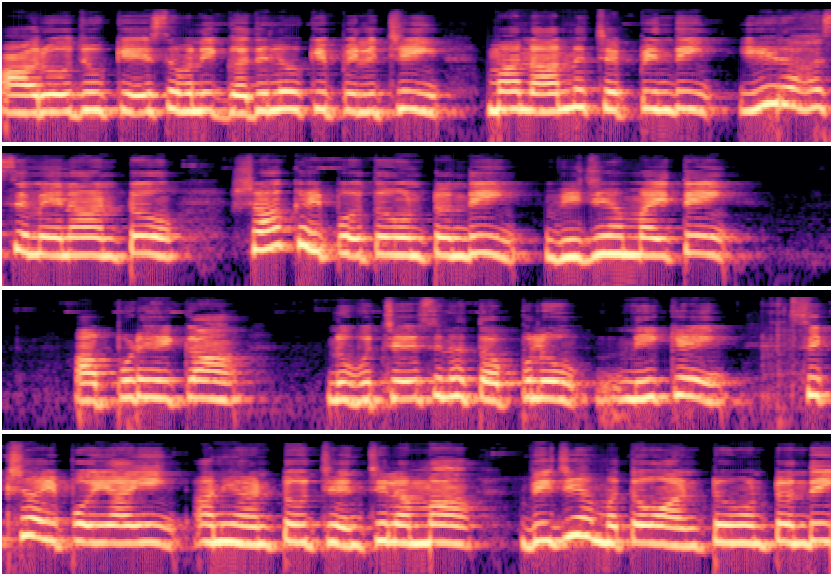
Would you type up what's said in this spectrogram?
ఆ రోజు కేశవుని గదిలోకి పిలిచి మా నాన్న చెప్పింది ఈ రహస్యమేనా అంటూ షాక్ అయిపోతూ ఉంటుంది. విజయం అయితే అప్పుడే ఇక నువ్వు చేసిన తప్పులు నీకే శిక్ష అయిపోయాయి అని అంటూ చెంచిలమ్మ విజయమ్మతో అంటూ ఉంటుంది.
